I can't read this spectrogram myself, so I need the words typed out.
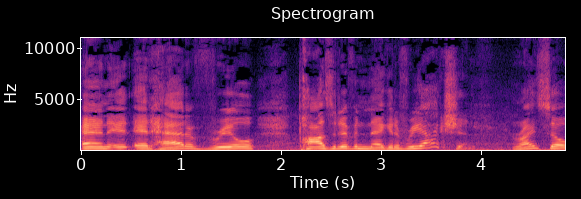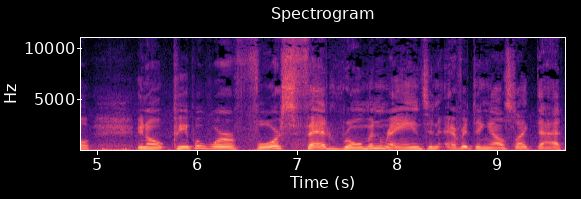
And it, it had a real positive and negative reaction right? So, you know, people were force fed Roman Reigns and everything else like that.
